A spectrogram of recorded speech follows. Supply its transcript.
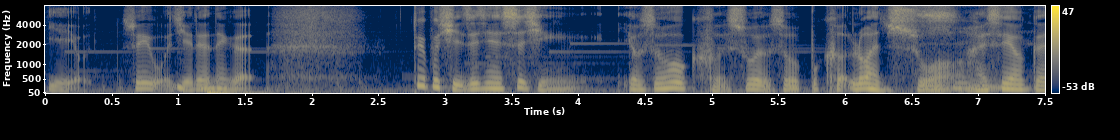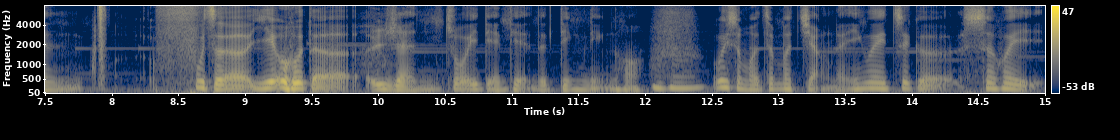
也有，所以我觉得那个对不起这件事情，有时候可说，有时候不可乱说，还是要跟。负责业务的人做一点点的叮咛哈，为什么这么讲呢？因为这个社会，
